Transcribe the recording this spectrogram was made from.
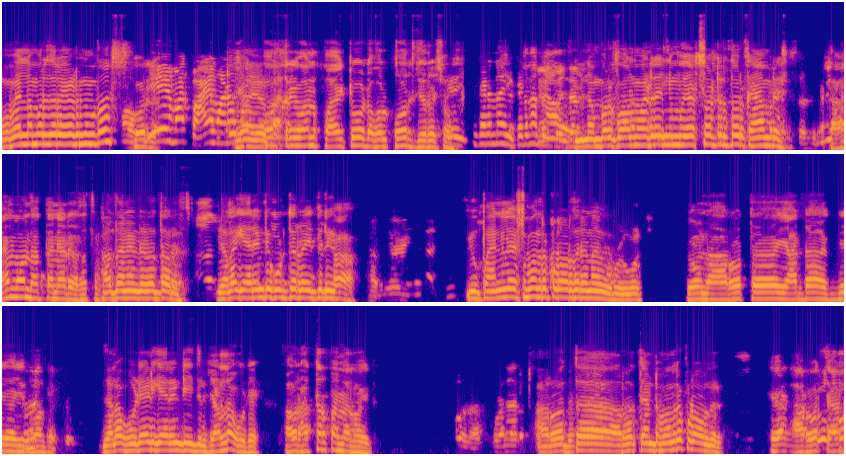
ಮೊಬೈಲ್ ನಂಬರ್ ಜರ ಹೇಳ್ರಿ ನಿಮ್ದು. Three one five two double four zero seven. ಈ ನಂಬರ್ ಕಾಲ್ ಮಾಡ್ರಿ ನಿಮ್ ಎಷ್ಟ್ ಸಟ್ ಇರ್ತಾವ್ರಿ ರೀ? ಕಾಯಂ ಒಂದ್ ಹತ್ತು ಹನ್ನೆರಡು ಹತ್ತು ಹನ್ನೆರಡು ಇರ್ತಾವ್ರಿ. ಎಲ್ಲ ಗ್ಯಾರಂಟಿ ಕೊಡ್ತಾರ ರೈತರಿಗೆ. ಇವ್ ಫೈನಲ್ ಎಷ್ಟು ಬಂದ್ರ ಕೊಡೋರ್ದ್ರಿ ನಾವು ಹುಡುಗಳು? ಒಂದ್ ಅರವತ್ತ ಎರಡ ಅಗ್ದಿ ಐದು ಬಂದ್ರಿ. ಎಲ್ಲ ಹುಡ್ಯಾಡ್ ಗ್ಯಾರಂಟಿ ಇದ್ರಿ? ಎಲ್ಲ ಹುಡ್ಯಾಡ್. ಅವ್ರ ಹತ್ತ ರೂಪಾಯಿ ಮೇಲೆ ಹೋಯ್ತು. ಅರವತ್ತ ಅರವತ್ತೆಂಟು ಬಂದ್ರ ಕೊಡೋರ್ದ್ರಿ ಅರವತ್ತೆರಡು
